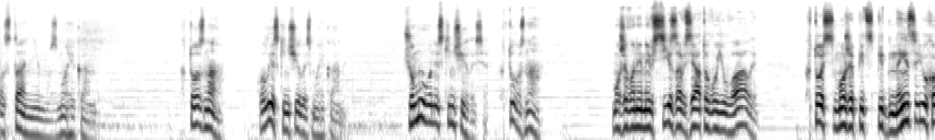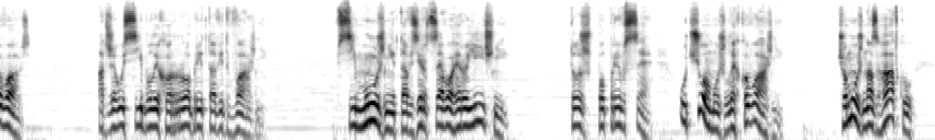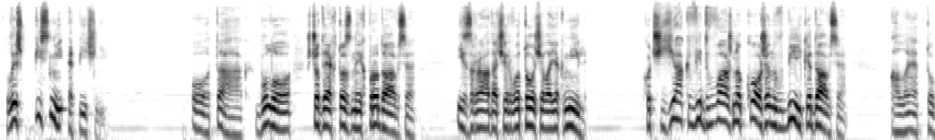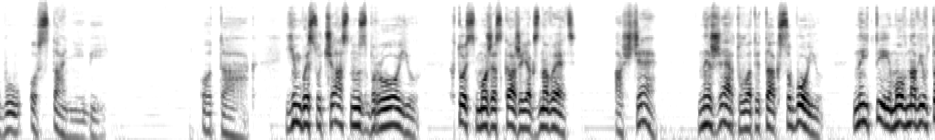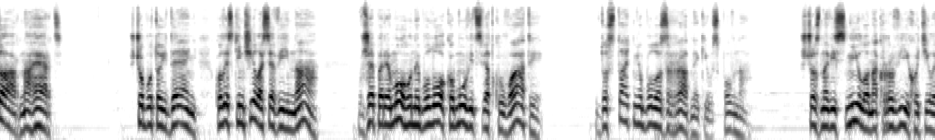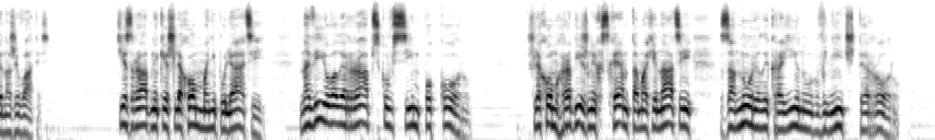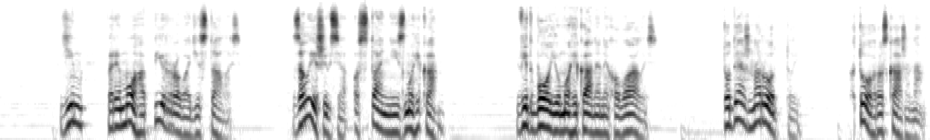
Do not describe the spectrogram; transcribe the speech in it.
останнім з могікан. Хто зна, коли скінчились могікани? Чому вони скінчилися? Хто зна? Може, вони не всі завзято воювали? Хтось, може, під спідницею ховався? Адже усі були хоробрі та відважні, всі мужні та взірцево героїчні. Тож, попри все, у чому ж легковажні? Чому ж на згадку лиш пісні епічні? О, так, було, що дехто з них продався, і зрада червоточила, як міль. Хоч як відважно кожен в бій кидався, але то був останній бій. Отак, їм би сучасну зброю, хтось може скаже, як знавець, а ще не жертвувати так собою, не йти, мов на вівтар, на герць. Щоб у той день, коли скінчилася війна, вже перемогу не було кому відсвяткувати, достатньо було зрадників сповна, що знавісніло на крові хотіли наживатись. Ті зрадники шляхом маніпуляцій навіювали рабську всім покору, шляхом грабіжних схем та махінацій занурили країну в ніч терору. Їм перемога Піррова дісталась. Залишився останній з могікан. Від бою могікани не ховались. То де ж народ той? Хто розкаже нам?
